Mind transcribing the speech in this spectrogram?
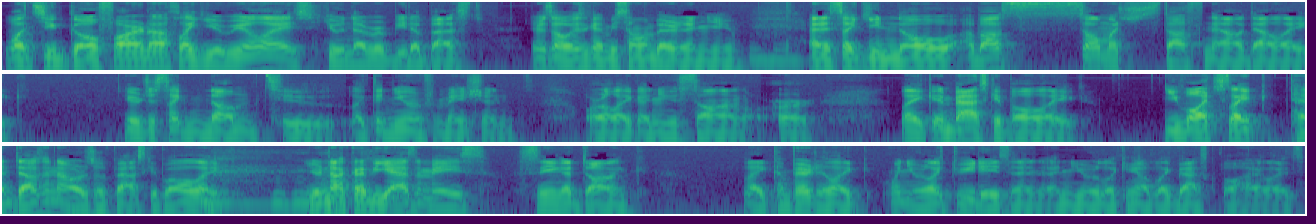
once you go far enough, like you realize you'll never be the best. There's always gonna be someone better than you. Mm-hmm. And it's like you know about so much stuff now that like you're just like numb to like the new information or like a new song or like in basketball like you watch like ten thousand hours of basketball, like you're not gonna be as amazed seeing a dunk, like compared to like when you were like three days in and you were looking up like basketball highlights.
